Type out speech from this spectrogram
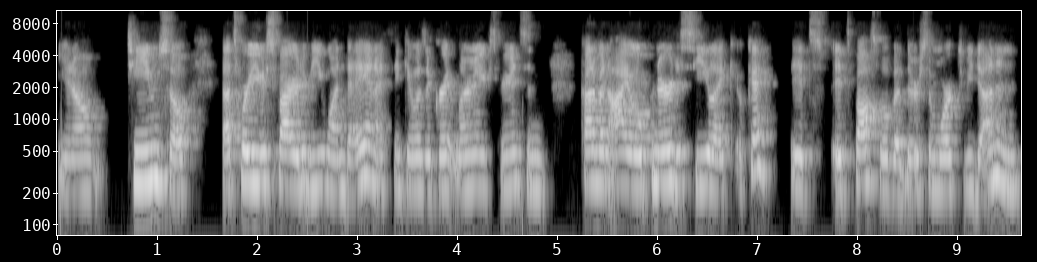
you know, team. So that's where you aspire to be one day. And I think it was a great learning experience and kind of an eye opener to see like, okay, it's it's possible, but there's some work to be done. And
